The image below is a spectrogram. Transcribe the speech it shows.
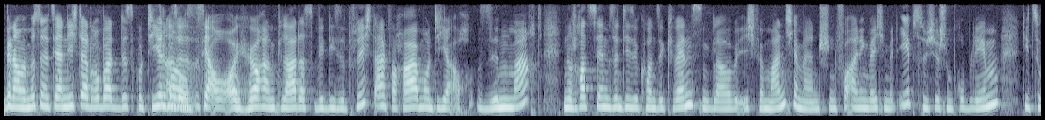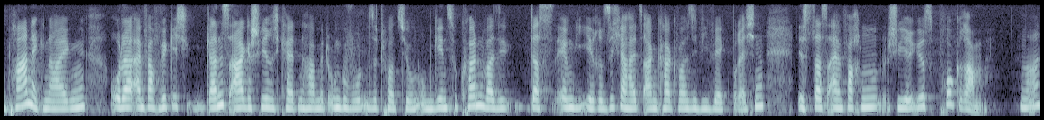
Genau, wir müssen jetzt ja nicht darüber diskutieren. Also, genau. Also es ist ja auch euch Hörern klar, dass wir diese Pflicht einfach haben und die ja auch Sinn macht. Nur trotzdem sind diese Konsequenzen, glaube ich, für manche Menschen, vor allen Dingen welche mit eh psychischen Problemen, die zu Panik neigen oder einfach wirklich ganz arge Schwierigkeiten haben, mit ungewohnten Situationen umgehen zu können, weil sie das irgendwie ihre Sicherheitsanker quasi wie wegbrechen, ist das einfach ein schwieriges Programm. Ne?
